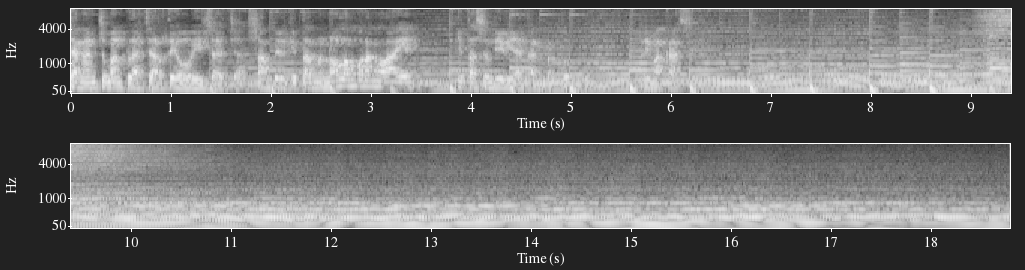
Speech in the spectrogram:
Jangan cuma belajar teori saja. Sambil kita menolong orang lain, kita sendiri akan bertumbuh. Terima kasih.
